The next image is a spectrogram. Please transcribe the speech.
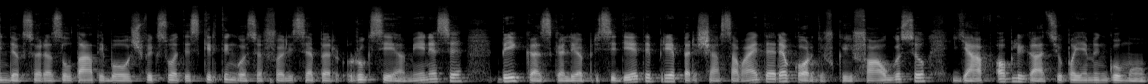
indekso rezultatai buvo užfiksuoti skirtingose šalise per rugsėjo mėnesį, bei kas galėjo prisidėti prie per šią savaitę rekordiškai išaugusių JAV JAV obligacijų pajamingumų.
